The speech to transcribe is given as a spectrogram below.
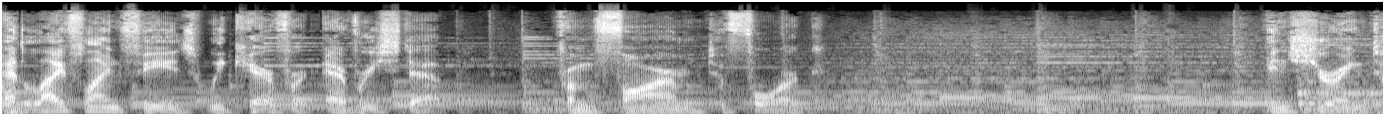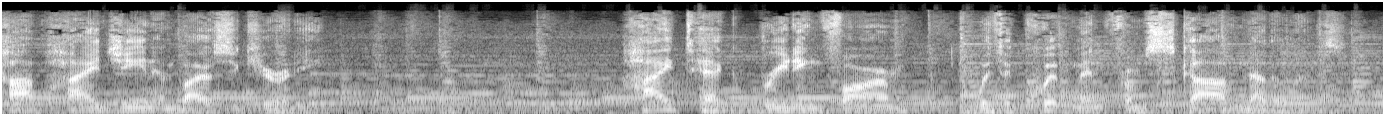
At Lifeline Feeds, we care for every step, from farm to fork, ensuring top hygiene and biosecurity. High tech breeding farm with equipment from Skav, Netherlands.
